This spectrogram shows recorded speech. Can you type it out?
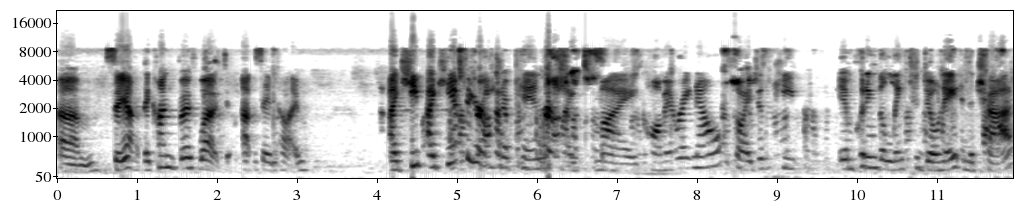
Um, so yeah, they kind of both worked at the same time. I keep I can't figure out how to pin my my comment right now, so I just keep inputting the link to donate in the chat.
